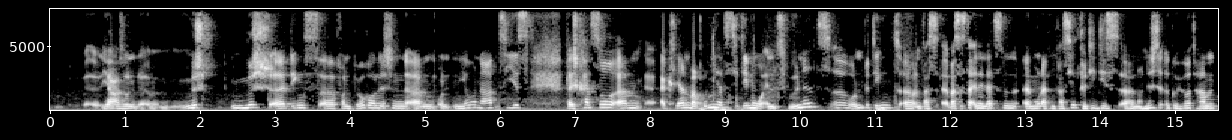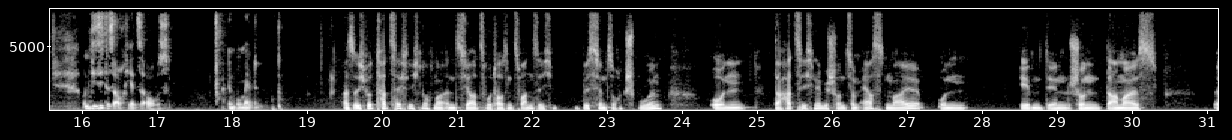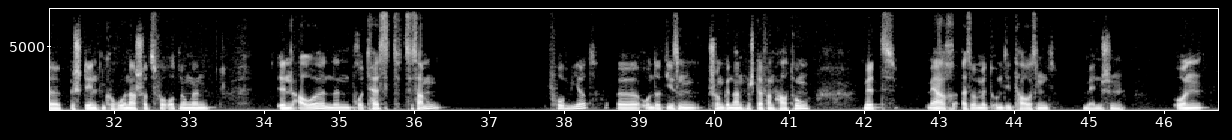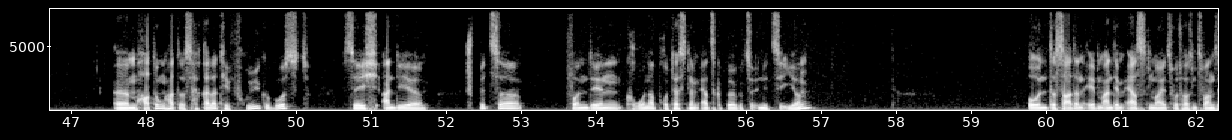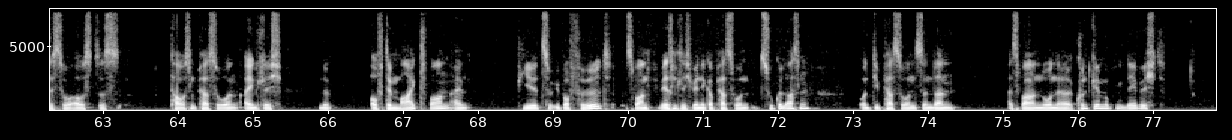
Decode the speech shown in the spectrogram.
ja, so ein Misch Mischdings äh, von Bürgerlichen ähm, und Neonazis. Vielleicht kannst du ähm, erklären, warum jetzt die Demo in Zwönitz äh, unbedingt äh, und was, was ist da in den letzten äh, Monaten passiert, für die, die es äh, noch nicht äh, gehört haben und wie sieht das auch jetzt aus im Moment? Also ich würde tatsächlich nochmal ins Jahr 2020 ein bisschen zurückspulen und da hat sich nämlich schon zum ersten Mal und eben den schon damals äh, bestehenden Corona-Schutzverordnungen in Aue einen Protest zusammen formiert äh, unter diesem schon genannten Stefan Hartung mit mehr, also mit um die 1000 Menschen. Und ähm, Hartung hat es relativ früh gewusst, sich an die Spitze von den Corona-Protesten im Erzgebirge zu initiieren und das sah dann eben an dem 1. Mai 2020 so aus, dass 1000 Personen eigentlich ne, auf dem Markt waren, ein, viel zu überfüllt. Es waren wesentlich weniger Personen zugelassen und die Personen sind dann, es war nur eine Kundgebung genehmigt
